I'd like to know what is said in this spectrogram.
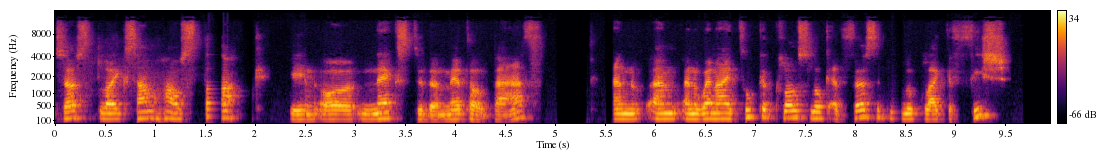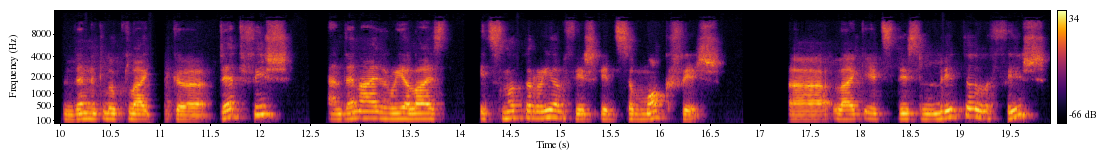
just like somehow stuck in or next to the metal path. And, and, and when I took a close look, at first it looked like a fish, and then it looked like a dead fish. And then I realized it's not a real fish, it's a mock fish. Uh, like it's this little fish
